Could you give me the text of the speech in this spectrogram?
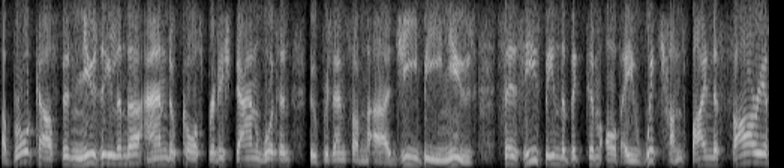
a broadcaster, New Zealander, and of course British, Dan Wootton, who presents on uh, GB News, says he's been the victim of a witch hunt by nefarious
